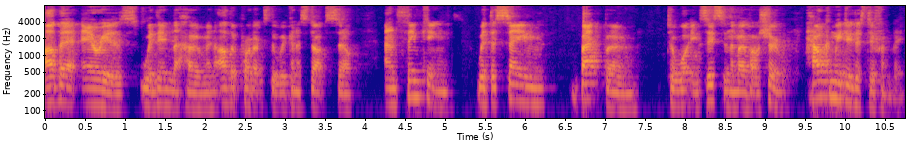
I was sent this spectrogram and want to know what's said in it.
other areas within the home and other products that we're going to start to sell and thinking with the same backbone to what exists in the mobile showroom, how can we do this differently?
